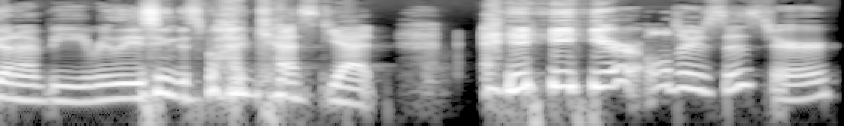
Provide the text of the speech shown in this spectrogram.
gonna be releasing this podcast yet, your older sister,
